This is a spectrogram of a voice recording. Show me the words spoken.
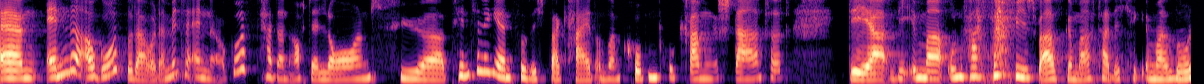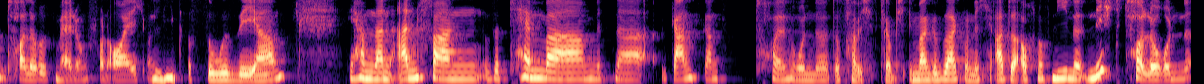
Ähm, Ende August oder, oder Mitte, Ende August hat dann auch der Launch für Pintelligenz zur Sichtbarkeit, unserem Gruppenprogramm gestartet der wie immer unfassbar viel Spaß gemacht hat. Ich kriege immer so tolle Rückmeldungen von euch und liebe es so sehr. Wir haben dann Anfang September mit einer ganz, ganz tollen Runde, das habe ich glaube ich, immer gesagt und ich hatte auch noch nie eine nicht tolle Runde,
